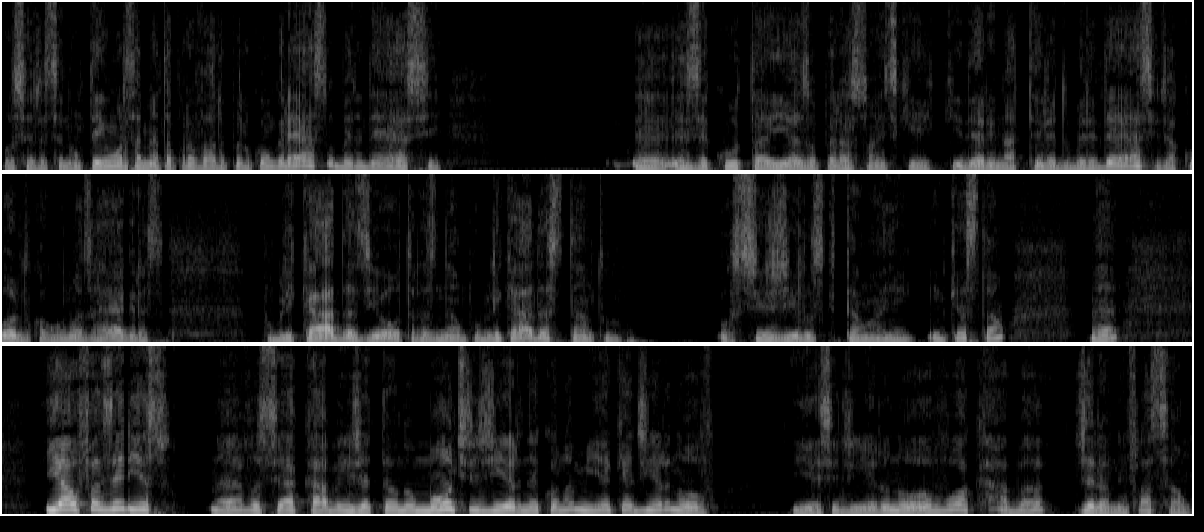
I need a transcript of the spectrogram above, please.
Ou seja, você não tem um orçamento aprovado pelo Congresso, o BNDES é, executa aí as operações que, que derem na telha do BNDES, de acordo com algumas regras publicadas e outras não publicadas, tanto os sigilos que estão aí em questão. Né? E ao fazer isso, né, você acaba injetando um monte de dinheiro na economia, que é dinheiro novo. E esse dinheiro novo acaba gerando inflação.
